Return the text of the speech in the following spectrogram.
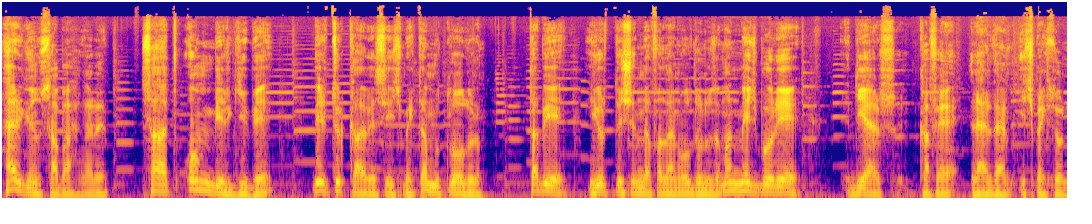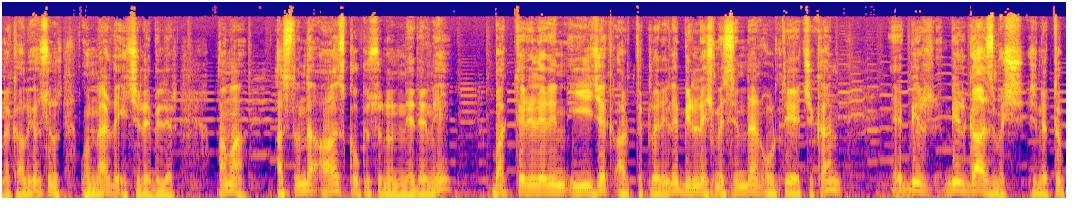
her gün sabahları saat 11 gibi bir Türk kahvesi içmekten mutlu olurum. Tabii yurt dışında falan olduğunuz zaman mecburi diğer kafelerden içmek zorunda kalıyorsunuz. Onlar da içilebilir. Ama aslında ağız kokusunun nedeni bakterilerin yiyecek arttıklarıyla birleşmesinden ortaya çıkan e, bir bir gazmış. Şimdi tıp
